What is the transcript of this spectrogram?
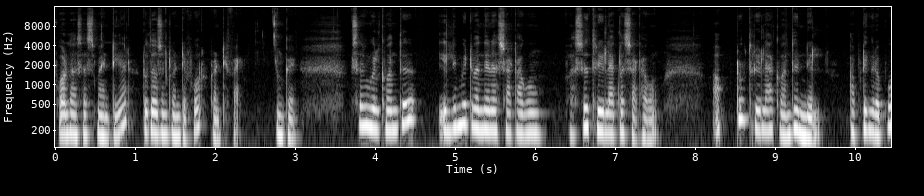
For the assessment year two thousand twenty four twenty five okay so உங்களுக்கு வந்து லிமிட் வந்து என்ன ஸ்டார்ட் ஆகும்? ஃபஸ்ட்டு த்ரீ லேக்கில் ஸ்டார்ட் ஆகும். அப் டு த்ரீ லேக் வந்து நில் அப்படிங்கிறப்போ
